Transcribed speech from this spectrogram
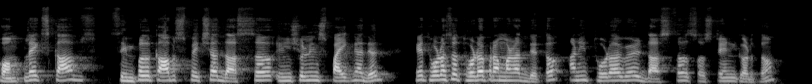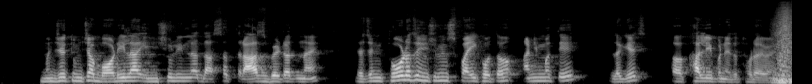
कॉम्प्लेक्स काब्स सिंपल काब्सपेक्षा जास्त इन्शुलिन स्पाइक नाही देत. हे थोडंसं थोड्या प्रमाणात देतं आणि थोडा वेळ जास्त सस्टेन करतं. म्हणजे तुमच्या बॉडीला इन्शुलिनला जास्त त्रास भेटत नाही. ज्याच्याने थोडंसं इन्शुलिन स्पाइक होतं आणि मग ते लगेच खाली पण येतं थोड्या वेळाने.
